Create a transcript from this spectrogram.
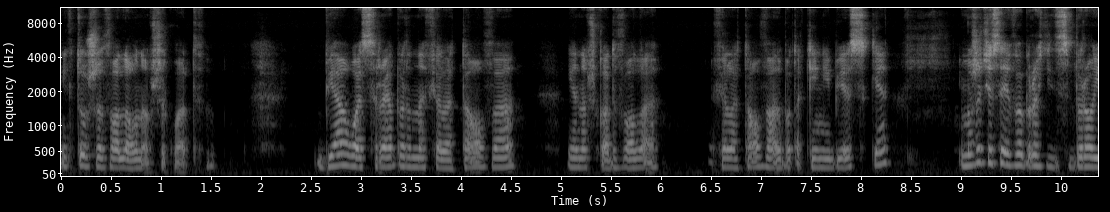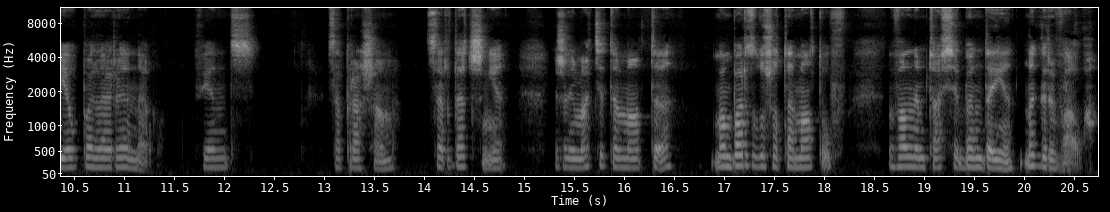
Niektórzy wolą na przykład białe, srebrne, fioletowe. Ja na przykład wolę fioletowe albo takie niebieskie. I możecie sobie wyobrazić zbroję pelerynę, więc zapraszam serdecznie. Jeżeli macie tematy, mam bardzo dużo tematów, w wolnym czasie będę je nagrywała.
